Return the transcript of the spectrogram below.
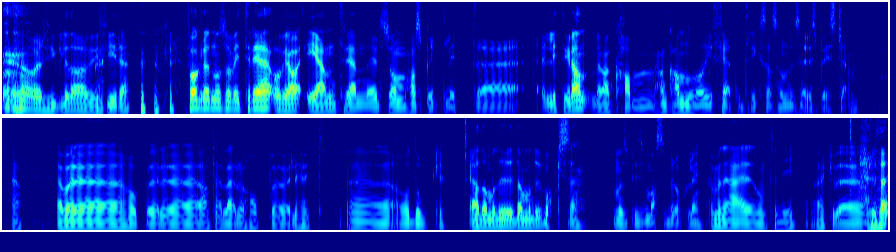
Det var hyggelig, da er vi fire. For akkurat nå så er vi tre, og vi har én trener som har spilt litt, uh, lite grann, men han kan, han kan noen av de fete triksa som du ser i Space Jam. Jeg bare håper at jeg lærer å hoppe veldig høyt. Uh, og dunke. Ja, da må du, da må du vokse. Må du spise masse brokkoli. Ja, Men jeg er 1,89. Er ikke det Er du det?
